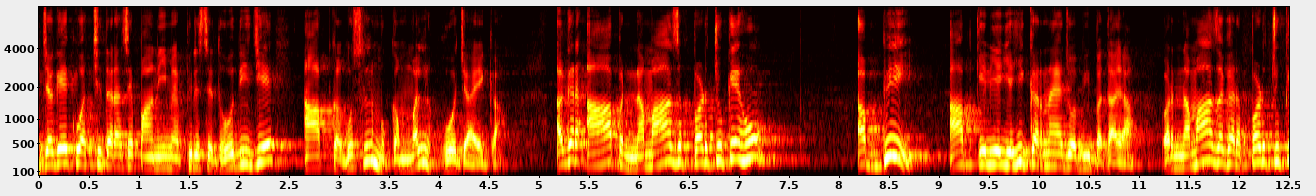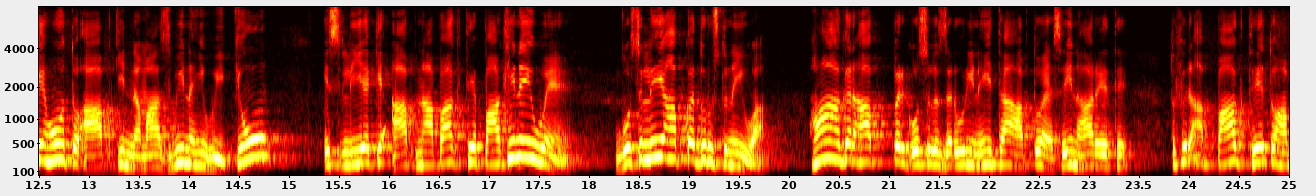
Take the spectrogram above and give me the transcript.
جگہ کو اچھی طرح سے پانی میں پھر سے دھو دیجیے، آپ کا غسل مکمل ہو جائے گا۔ اگر آپ نماز پڑھ چکے ہوں، اب بھی آپ کے لیے یہی کرنا ہے جو ابھی بتایا۔ اور نماز اگر پڑھ چکے ہوں تو آپ کی نماز بھی نہیں ہوئی۔ کیوں؟ اس لیے کہ آپ ناپاک تھے، پاک ہی نہیں ہوئے ہیں۔ غسل ہی آپ کا درست نہیں ہوا۔ ہاں اگر آپ پر غسل ضروری نہیں تھا، آپ تو ایسے ہی نہا رہے تھے۔ تو پھر آپ پاک تھے تو آپ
